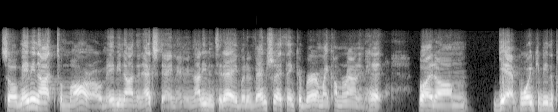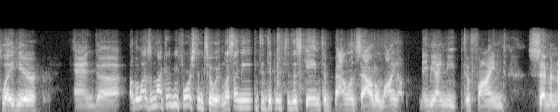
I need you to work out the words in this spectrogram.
So maybe not tomorrow, maybe not the next day, maybe not even today, but eventually I think Cabrera might come around and hit. But um, yeah, Boyd could be the play here. And uh, otherwise, I'm not going to be forced into it unless I need to dip into this game to balance out a lineup. Maybe I need to find $700,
